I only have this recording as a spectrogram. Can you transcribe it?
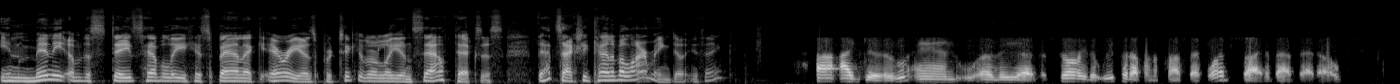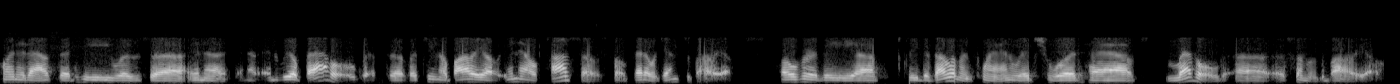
in many of the state's heavily Hispanic areas, particularly in South Texas. That's actually kind of alarming, don't you think? Uh, I do, and uh, the uh, the story that we put up on the Prospect website about Beto pointed out that he was uh, in, a, in a in a real battle with the Latino barrio in El Paso, called Beto against the barrio, over the uh, the development plan, which would have leveled uh, some of the barrio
